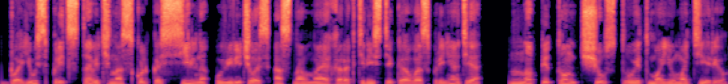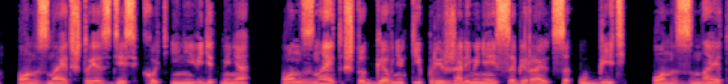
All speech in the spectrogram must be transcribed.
Боюсь представить, насколько сильно увеличилась основная характеристика восприятия, но питон чувствует мою материю. Он знает, что я здесь, хоть и не видит меня. Он знает, что говнюки прижали меня и собираются убить. Он знает,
